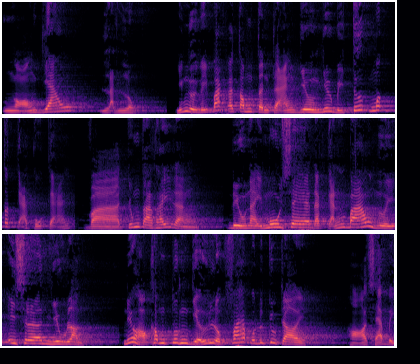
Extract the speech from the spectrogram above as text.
ngọn giáo lạnh lùng. Những người bị bắt ở trong tình trạng dường như bị tước mất tất cả của cải và chúng ta thấy rằng điều này môi xe đã cảnh báo người Israel nhiều lần nếu họ không tuân giữ luật pháp của Đức Chúa Trời, họ sẽ bị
